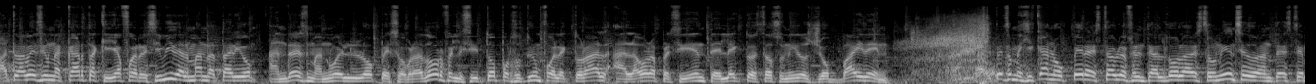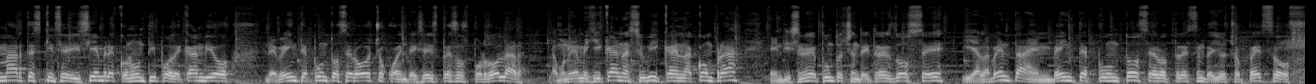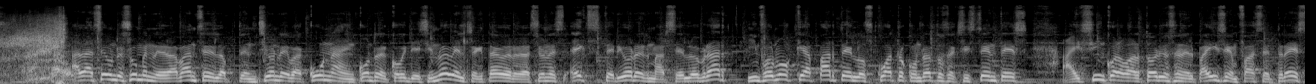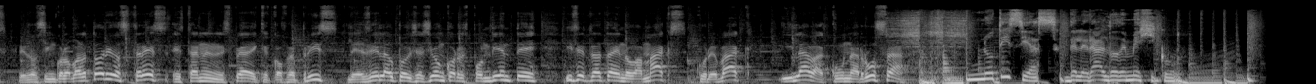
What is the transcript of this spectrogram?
A través de una carta que ya fue recibida, el mandatario Andrés Manuel López Obrador felicitó por su triunfo electoral al ahora presidente electo de Estados Unidos, Joe Biden. El peso mexicano opera estable frente al dólar estadounidense durante este martes 15 de diciembre con un tipo de cambio de 20.0846 pesos por dólar. La moneda mexicana se ubica en la compra en 19.8312 y a la venta en 20.0338 pesos. Al hacer un resumen del avance de la obtención de vacuna en contra del COVID-19, el secretario de Relaciones Exteriores, Marcelo Ebrard, informó que aparte de los cuatro contratos existentes, hay cinco laboratorios en el país en fase 3. De esos cinco laboratorios, tres están en espera de que COFEPRIS les dé la autorización correspondiente y se trata de Novamax, CureVac y la vacuna rusa. Noticias del Heraldo de México.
